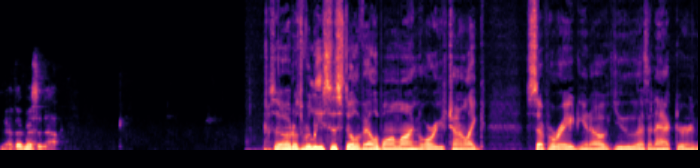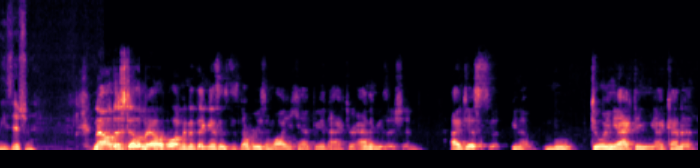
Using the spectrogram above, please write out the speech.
yeah, they're missing out. So are those releases still available online, or are you trying to like separate, you know, you as an actor and a musician? No, they're still available. I mean, the thing is, is there's no reason why you can't be an actor and a musician. I just, you know, move, doing acting, I kind of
